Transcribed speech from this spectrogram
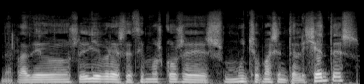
En las radios libres decimos cosas mucho más inteligentes,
